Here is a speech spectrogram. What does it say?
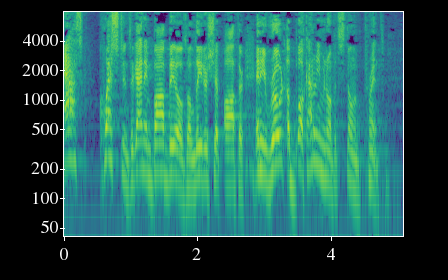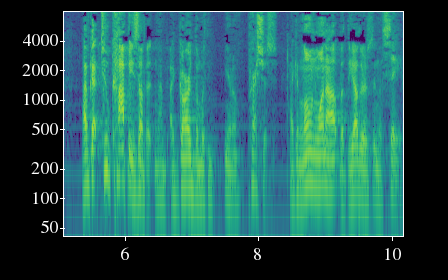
Ask questions. A guy named Bob Biehl, a leadership author, and he wrote a book. I don't even know if it's still in print. I've got two copies of it, and I guard them with, you know, precious. I can loan one out, but the other's in the safe.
